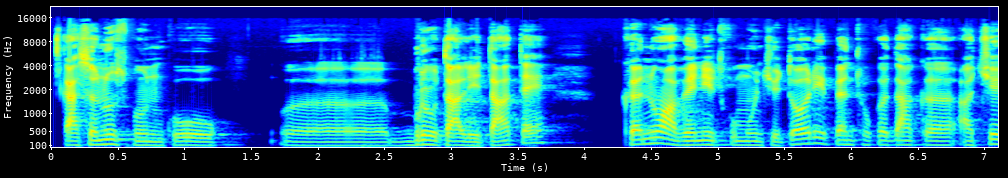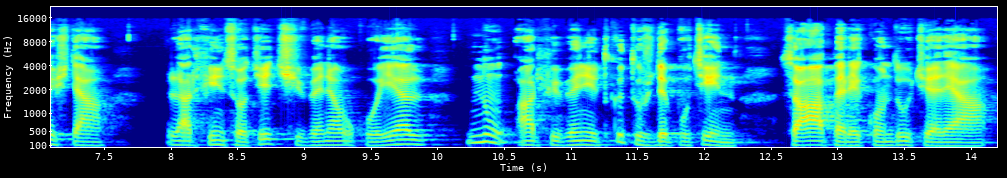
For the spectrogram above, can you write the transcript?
ca să nu spun cu uh, brutalitate, că nu a venit cu muncitorii pentru că dacă aceștia l-ar fi însoțit și veneau cu el, nu ar fi venit câtuși de puțin să apere conducerea uh,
